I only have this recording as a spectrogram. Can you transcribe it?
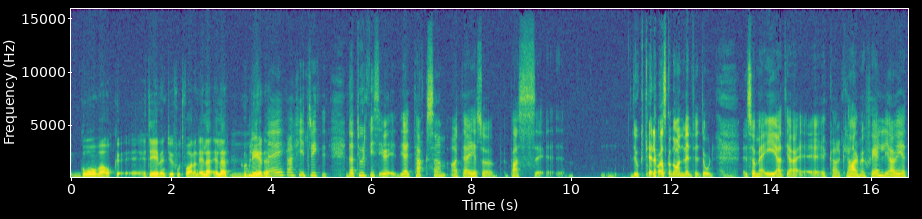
gåva och ett äventyr fortfarande? Eller, eller mm, hur blir det? Nej, kanske inte riktigt. Naturligtvis jag är jag att jag är så pass eh, duktig, eller vad ska man använda för ett ord, som jag är. Att jag eh, kan klara mig själv, jag vet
